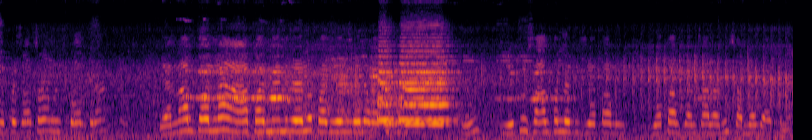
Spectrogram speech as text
ముప్పై సంవత్సరాల నుంచి తోలుతున్నా. ఎన్నాళ్ళు తోలినా ఆ పన్నెండు వేలు పదిహేను వేలు ఎటు సాల్తలేదు జీతాలు జీతాలు పెంచాలని సమ్మె చేస్తున్నాం.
